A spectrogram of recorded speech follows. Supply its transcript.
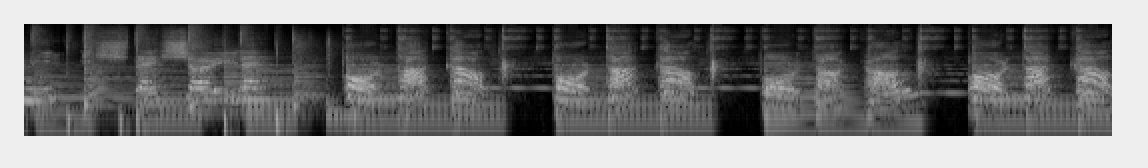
ritmi işte şöyle. Portakal Portakal Portakal Portakal.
